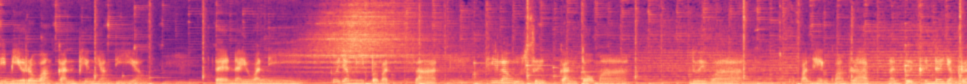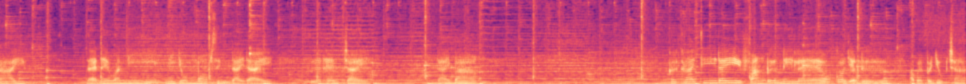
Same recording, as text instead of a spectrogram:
ที่มีระหว่างกันเพียงอย่างเดียว แต่ในวันนี้ก็ยังมีประวัติศาสตร์ ที่เล่าสืบกันต่อมา ด้วยว่า วันแห่งความรัก นั้นเกิดขึ้นได้อย่างไร และในวันนี้นิยมมอบสิ่งใด ๆ เพื่อแทนใจ ได้บ้าง ใครๆที่ได้ฟังเรื่องนี้แล้วก็อย่าลืมเอาไปประยุกต์ใช้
